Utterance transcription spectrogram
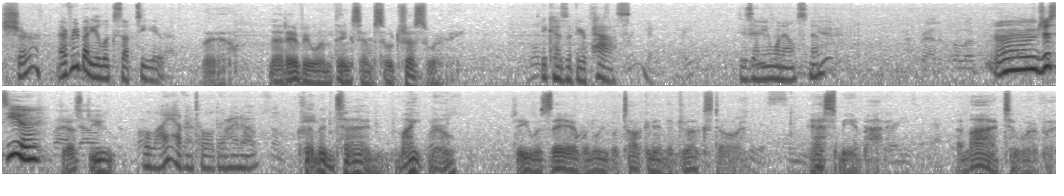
Sure, everybody looks up to you Well, not everyone thinks I'm so trustworthy. because of your past. Does anyone else know? Um, just you. Just you. Well, I haven't told anyone. Clementine might know. She was there when we were talking in the drugstore and asked me about it. I lied to her, but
